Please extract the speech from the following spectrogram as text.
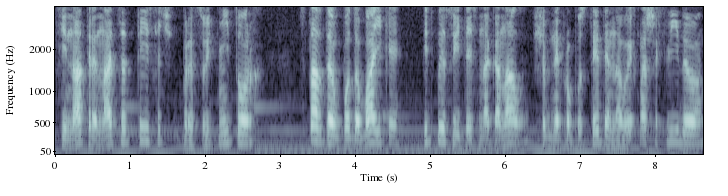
Ціна 13 тисяч, присутній торг. Ставте вподобайки, підписуйтесь на канал, щоб не пропустити нових наших відео.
